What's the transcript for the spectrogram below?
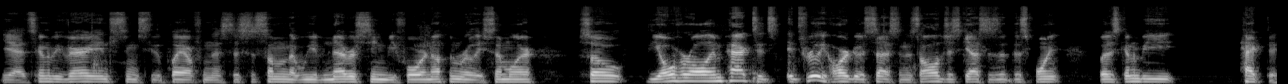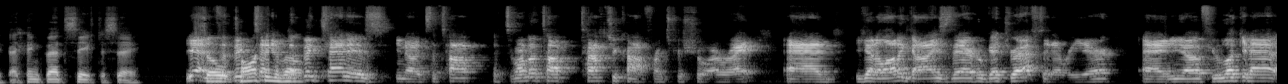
Yeah, it's going to be very interesting to see the playoff from this. This is something that we've never seen before, nothing really similar. So the overall impact, it's it's really hard to assess, and it's all just guesses at this point. But it's going to be hectic. I think that's safe to say. Yeah, So the Big Ten. about- the Big Ten is you know it's the top. It's one of the top top two conference for sure, right? And you got a lot of guys there who get drafted every year. And you know if you're looking at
